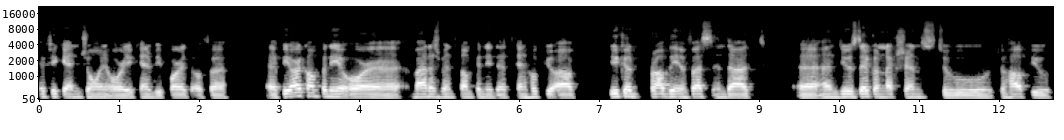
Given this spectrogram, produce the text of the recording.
if you can join or you can be part of a, a, PR company or a management company that can hook you up, you could probably invest in that uh, and use their connections to to help you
